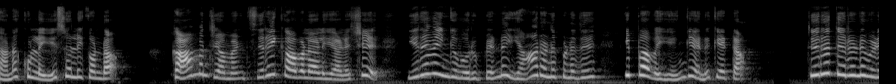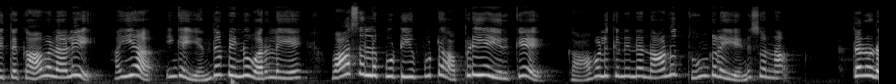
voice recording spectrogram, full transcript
தனக்குள்ளேயே சொல்லிக்கொண்டா காமர்ஜாமன் சிறை காவலாளியை அழைச்சு இரவு இங்கே ஒரு பெண்ணை யார் அனுப்புனது? இப்போ அவள் எங்கேன்னு கேட்டான் திரு திருன்னு விழித்த காவலாளி ஐயா இங்கே எந்த பெண்ணும் வரலையே. வாசலில் பூட்டிய பூட்டு அப்படியே இருக்கே. காவலுக்கு நின்ன நானும் தூங்கலையேன்னு சொன்னான் தன்னோட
